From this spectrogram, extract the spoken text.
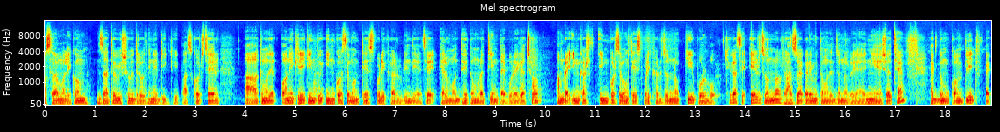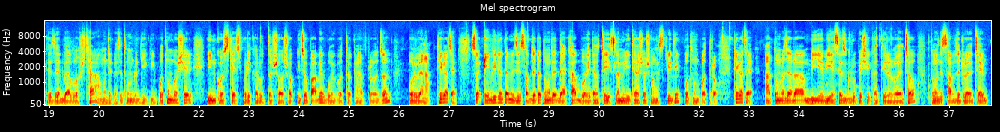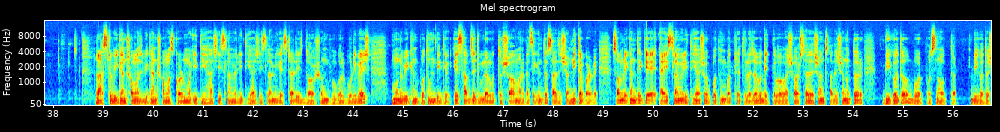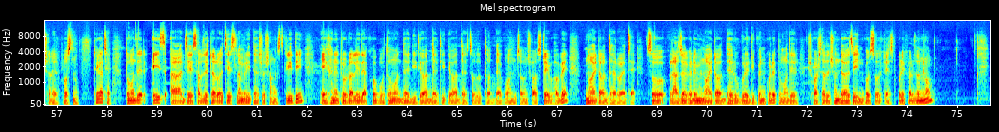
আসসালামু আলাইকুম। জাতীয় বিশ্ববিদ্যালয়ের অধীনে ডিগ্রি পাস কোর্সের তোমাদের অনেকেরই কিন্তু ইনকোর্স এবং টেস্ট পরীক্ষার রুটিন দিয়েছে। এর মধ্যে তোমরা চিন্তায় পড়ে গেছো। আমরা ইনকার্স ইনকোর্স এবং টেস্ট পরীক্ষার জন্য কি পড়ব? ঠিক আছে? এর জন্য রাজু একাডেমি তোমাদের জন্য নিয়ে এসেছে। একদম কমপ্লিট প্যাকেজের ব্যবস্থা। আমাদের কাছে তোমরা ডিগ্রি প্রথম বর্ষের ইনকোর্স টেস্ট পরীক্ষার উত্তর সহ সব কিছু পাবে, বইপত্র কেনার প্রয়োজন পড়বে না। ঠিক আছে? সো এই ভিডিওতে আমি যে সাবজেক্টটা তোমাদের দেখাবো, এটা হচ্ছে ইসলামের ইতিহাস ও সংস্কৃতি প্রথম পত্র। ঠিক আছে? আর তোমরা যারা বিএ বিএসএস গ্রুপে শিক্ষার্থীরা রয়েছে, তোমাদের সাবজেক্ট রয়েছে রাষ্ট্রবিজ্ঞান, সমাজবিজ্ঞান, সমাজকর্ম, ইতিহাস, ইসলামের ইতিহাস, ইসলামিক স্টাডিজ, দর্শন, ভূগোল, পরিবেশ, মনোবিজ্ঞান প্রথম, দ্বিতীয়। এই সাবজেক্টগুলোর উত্তর সহ আমার কাছে কিন্তু সাজেশন নিতে পারবে। সো আমরা এখান থেকে ইসলামের ইতিহাস ও প্রথম পত্রে চলে যাব। দেখতে পাবো শর্ট সাজেশন সাজেশন উত্তর, বিগত বোর্ড প্রশ্ন উত্তর। বিগত সালের প্রশ্ন। ঠিক আছে? তোমাদের এই যে সাবজেক্টটা রয়েছে ইসলামের ইতিহাস ও সংস্কৃতি, এখানে টোটালি দেখো প্রথম অধ্যায়, দ্বিতীয় অধ্যায়, তৃতীয় অধ্যায়, চতুর্থ অধ্যায়, পঞ্চম, ষষ্ঠ, এভাবে নয়টা অধ্যায় রয়েছে। সো রাজু একাডেমি নয়টা অধ্যায়ের উপরে ডিপেন্ড করে তোমাদের শর্ট সাজেশন দেওয়া হয়েছে ইনকোর্স ও টেস্ট পরীক্ষার জন্য।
